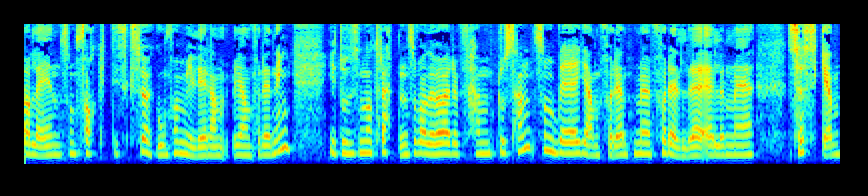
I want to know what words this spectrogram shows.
alene, som faktisk søker om familiegjenforening. I 2013 så var det bare 5% som ble gjenforent med foreldre eller med søsken.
